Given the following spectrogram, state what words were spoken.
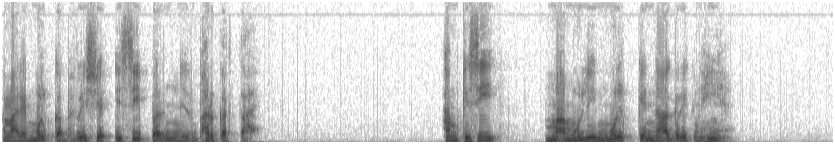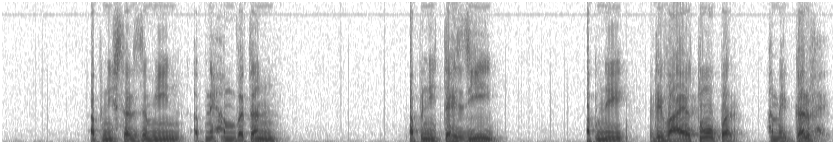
हमारे मुल्क का भविष्य इसी पर निर्भर करता है। हम किसी मामूली मुल्क के नागरिक नहीं हैं। अपनी सरजमीन, अपने हमवतन, अपनी तहजीब, अपने रिवायतों पर हमें गर्व है।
